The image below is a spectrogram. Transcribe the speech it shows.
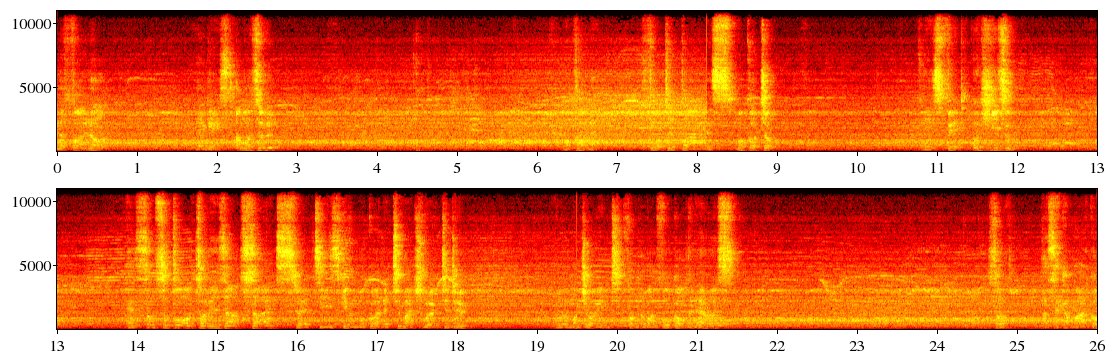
in the final against Amazulu. Mokona, thwarted by Mokocho. He's fit Ohizu. Has some support on his outside, but he's given Mokona too much work to do. Joined from the Monfort Golden Arrows. So, Paseka Mako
